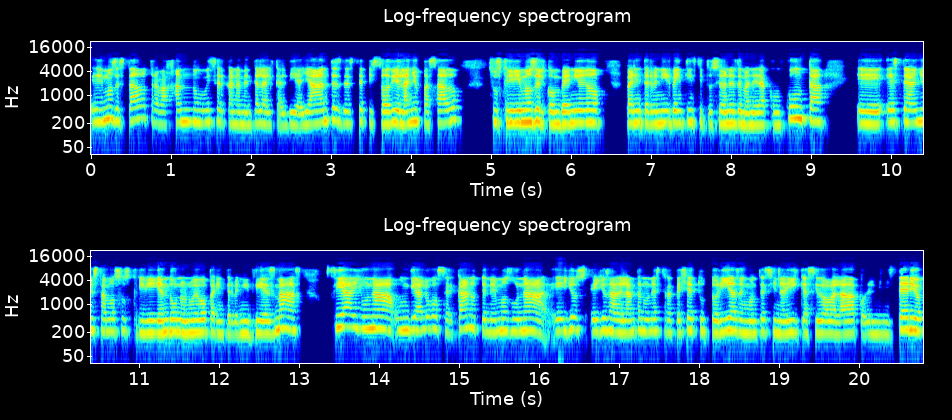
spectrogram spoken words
hemos estado trabajando muy cercanamente a la alcaldía. Ya antes de este episodio, el año pasado, suscribimos el convenio para intervenir 20 instituciones de manera conjunta. Eh, este año estamos suscribiendo uno nuevo para intervenir 10 más. Sí hay una, un diálogo cercano, tenemos una, ellos, ellos adelantan una estrategia de tutorías en Monte Sinaí que ha sido avalada por el ministerio.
